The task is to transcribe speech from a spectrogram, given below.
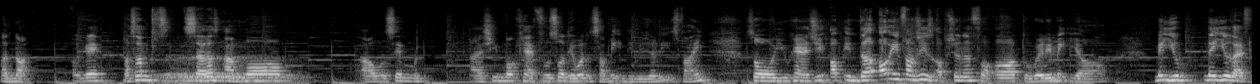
or not. Okay, but some sellers are more, I would say, actually more careful, so they want to submit individually. It's fine. So you can actually opt in. The opt-in function is optional for all to really make your make you make you like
